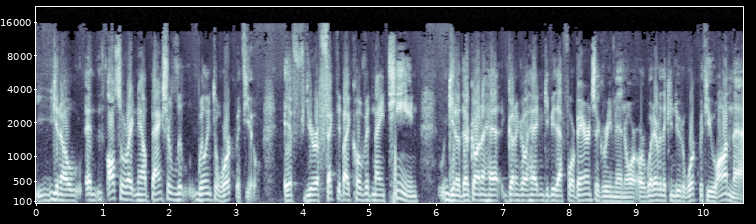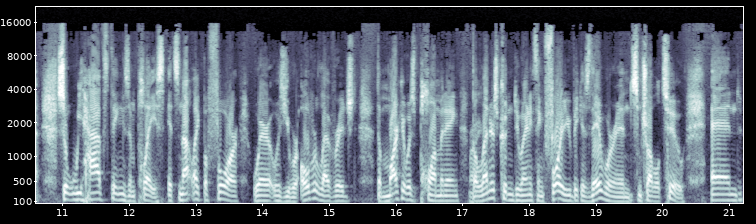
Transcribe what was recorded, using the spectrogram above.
you know, and also right now, banks are li- willing to work with you. If you're affected by COVID 19, you know, they're going to, ha- going to go ahead and give you that forbearance agreement or, or whatever they can do to work with you on that. So we have things in place. It's not like before where it was you were over leveraged, the market was plummeting, right. the lenders couldn't do anything for you because they were in some trouble too. And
